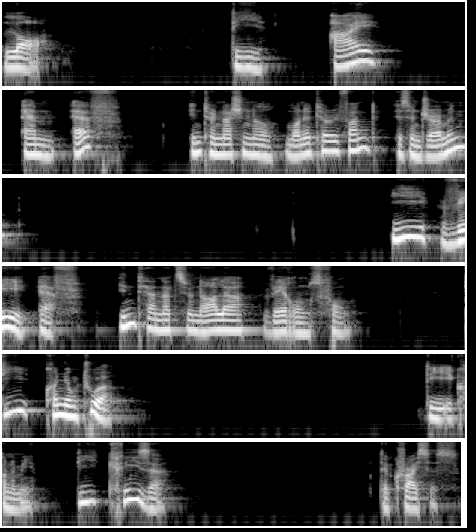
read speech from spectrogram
law. The IMF, International Monetary Fund, is in German. IWF, Internationaler Währungsfonds. Die Konjunktur. The economy. Die Krise. The crisis.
